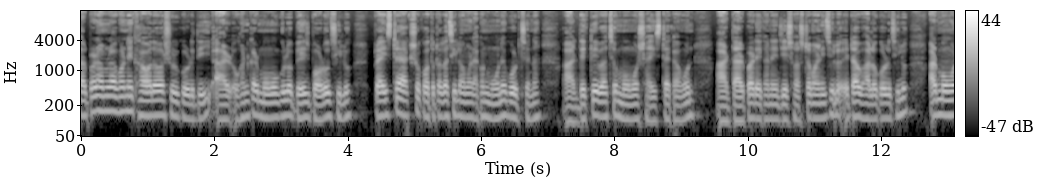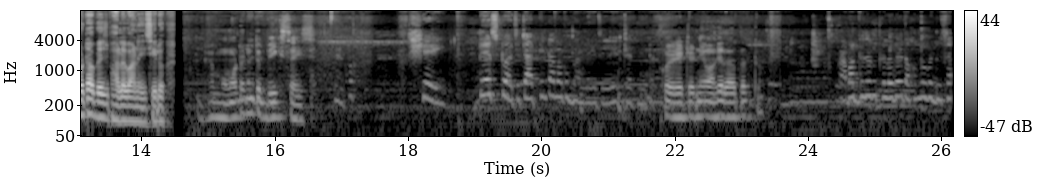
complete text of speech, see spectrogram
তারপর আমরা ওখানে খাওয়া দাওয়া শুরু করে দিই আর ওখানকার মোমোগুলো বেশ বড় ছিল। প্রাইসটা একশো কত টাকা ছিল আমার এখন মনে পড়ছে না। আর দেখতেই পাচ্ছ মোমোর সাইজটা কেমন। আর তারপর এখানে যে সসটা বানিয়েছিল এটাও ভালো করেছিল। আর মোমোটাও বেশ ভালো বানিয়েছিল। মোমোটা কিন্তু বিগ সাইজ সেই টেস্টও আছে। চাটনিটা আমার খুব ভালো লেগেছে রেড চাটনিটা। করে রেটেড নিয়ে আমাকে দাও তো একটু। আবার আমি ফেলে দেয় তখন তোকে দুসা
